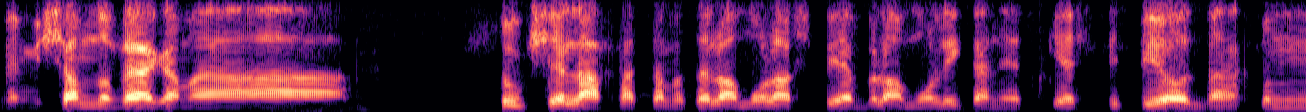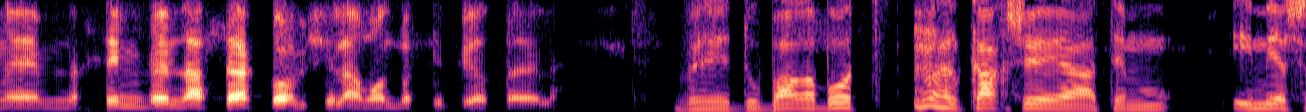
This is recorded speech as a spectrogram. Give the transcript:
ומשם נובע גם הסוג של לחץ, אבל זה לא אמור להשפיע ולא אמור להיכנס, כי יש ציפיות, ואנחנו מנסים ונעשה הכל בשביל לעמוד בציפיות האלה. ודובר רבות על כך שאתם, אם יש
